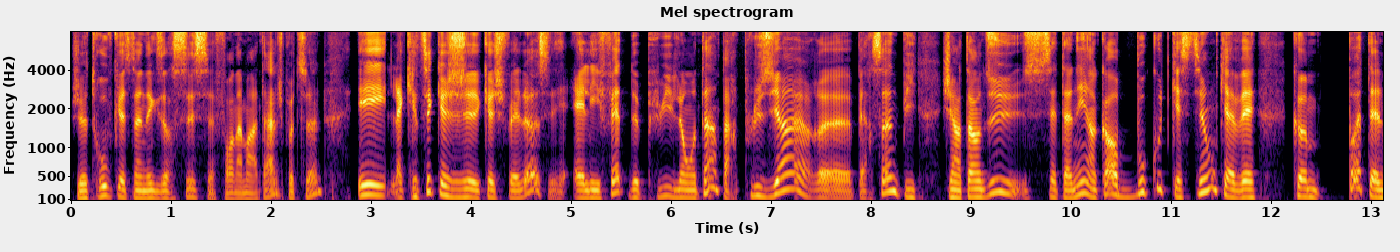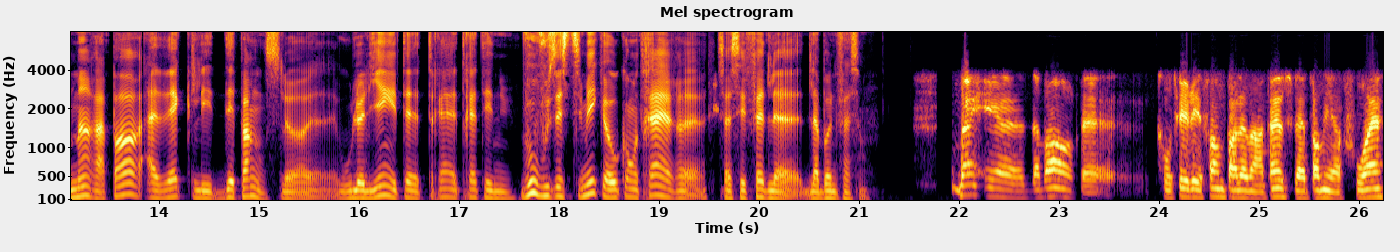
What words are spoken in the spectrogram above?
je trouve que c'est un exercice fondamental, je ne suis pas tout seul. Et la critique que je, que je fais là, elle est faite depuis longtemps par plusieurs euh, personnes. Puis j'ai entendu cette année encore beaucoup de questions qui avaient comme pas tellement rapport avec les dépenses, là, euh, où le lien était très, très ténu. Vous, vous estimez qu'au contraire, euh, ça s'est fait de la, de la, bonne façon? Bien, d'abord, côté réforme parlementaire, c'est la première fois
